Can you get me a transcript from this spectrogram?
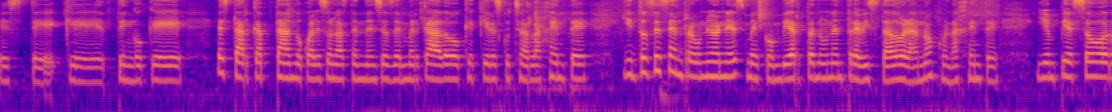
este, que tengo que estar captando cuáles son las tendencias del mercado, qué quiere escuchar la gente. Y entonces en reuniones me convierto en una entrevistadora, ¿no? Con la gente. Y empiezo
